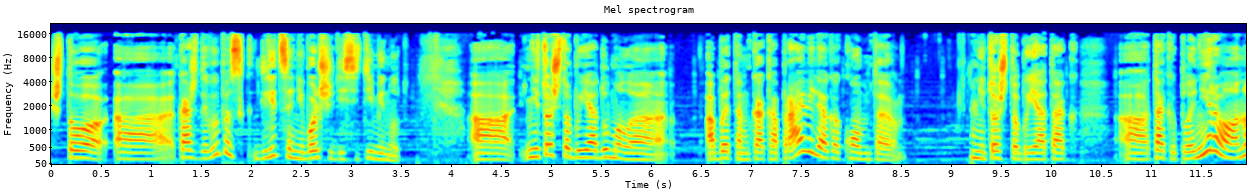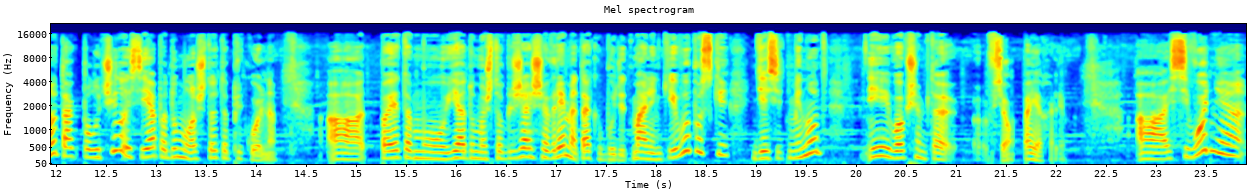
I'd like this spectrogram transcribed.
что а, каждый выпуск длится не больше 10 минут. Не то чтобы я думала об этом как о правиле о каком-то, не то чтобы я так так и планировала, но так получилось, и я подумала, что это прикольно. А, поэтому я думаю, что в ближайшее время так и будет. Маленькие выпуски, 10 минут, и, в общем-то, все, поехали. А сегодня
